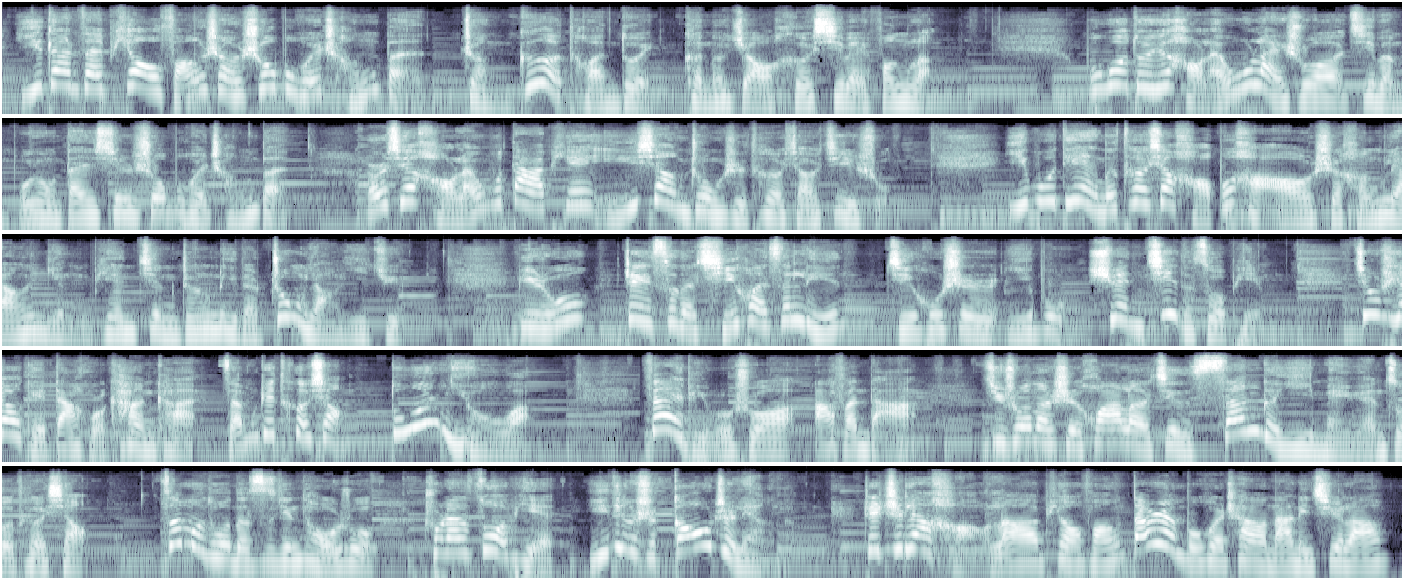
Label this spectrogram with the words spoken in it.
一旦在票房上收不回成本，整个团队可能就要喝西北风了。不过，对于好莱坞来说，基本不用担心收不回成本。而且，好莱坞大片一向重视特效技术，一部电影的特效好不好，是衡量影片竞争力的重要依据。比如这次的《奇幻森林》，几乎是一部炫技的作品，就是要给大伙儿看看咱们这特效多牛啊！再比如说《阿凡达》，据说呢是花了近三个亿美元做特效，这么多的资金投入出来的作品，一定是高质量的。这质量好了，票房当然不会差到哪里去了。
